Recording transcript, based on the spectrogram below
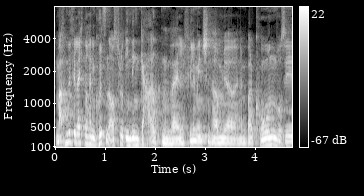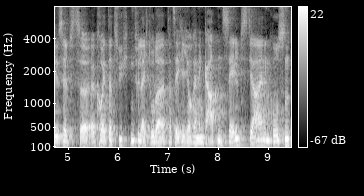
Machen wir vielleicht noch einen kurzen Ausflug in den Garten, weil viele Menschen haben ja einen Balkon, wo sie selbst äh, Kräuter züchten vielleicht oder tatsächlich auch einen Garten selbst, ja, einen großen.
